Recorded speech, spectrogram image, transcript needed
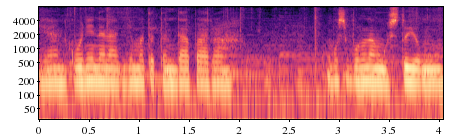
Ayan, kunin na natin yung matatanda para gusto nang gusto yung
